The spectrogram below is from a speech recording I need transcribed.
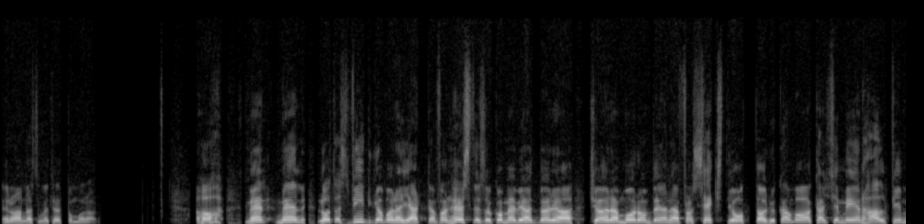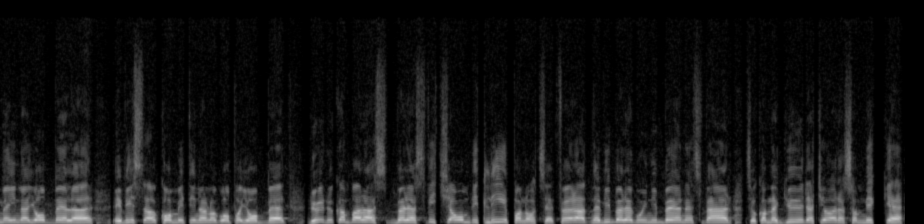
Är det någon annan som är trött på morgonen? Ja, men, men låt oss vidga våra hjärtan. Från hösten så kommer vi att börja köra morgonböner från 68. Du kan vara kanske med en halvtimme innan jobbet eller vissa har kommit innan de går på jobbet. Du, du kan bara börja switcha om ditt liv på något sätt. För att när vi börjar gå in i bönens värld så kommer Gud att göra så mycket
